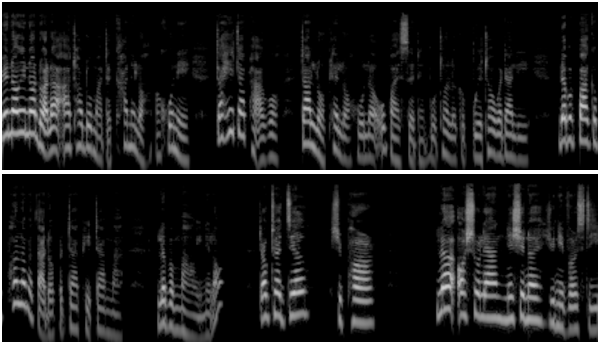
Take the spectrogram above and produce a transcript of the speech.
မေနော်ကီနော်ဒေါ်လာအားထောက်တို့မှာတခါနဲ့လောအခုနေတာဟိတဖာကိုတာလော်ဖလက်လော်ဟိုလော်ဥပိုင်စတဲ့ဘူထော်လကပွေထော်ဝဒလီနဘပါကဖလမသာတော့ပတာဖိတမှာလဘမောင်နေလောဒေါက်တာဂျယ်ရှိပါလာအော်စတြေးလျ National University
